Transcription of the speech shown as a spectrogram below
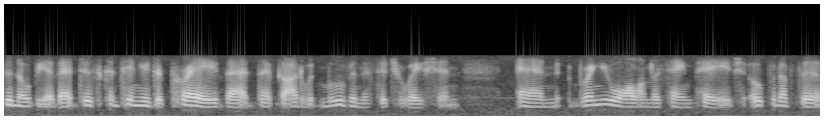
Zenobia, that just continue to pray that that God would move in the situation and bring you all on the same page. Open up the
